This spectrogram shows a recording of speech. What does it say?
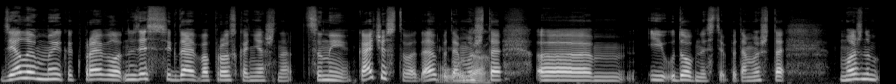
Делаем мы, как правило, ну здесь всегда вопрос, конечно, цены, качества, да, потому О, да. что э, и удобности, потому что можно...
